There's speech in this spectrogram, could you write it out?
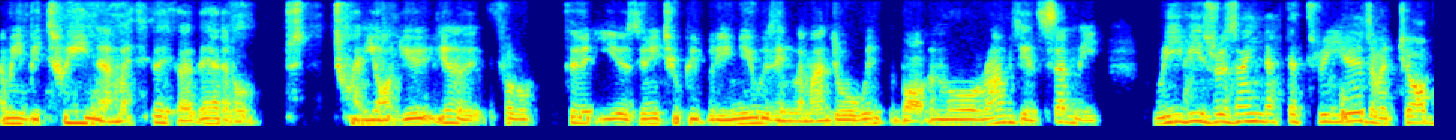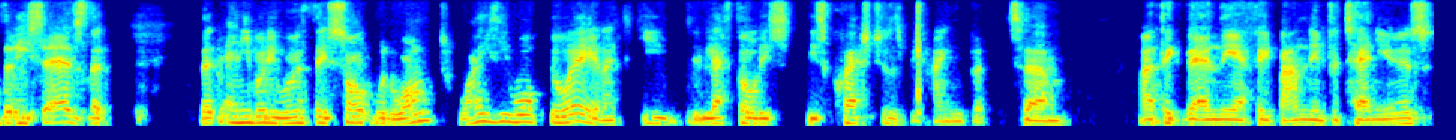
I mean, between them, I think they, they had about twenty odd years. You know, for thirty years, the only two people he knew was England manager were Winterbottom or Ramsey, and suddenly Revie's resigned after three years of a job that he says that that anybody worth their salt would want. Why has he walked away? And I think he left all these these questions behind. But um, I think then the FA banned him for 10 years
